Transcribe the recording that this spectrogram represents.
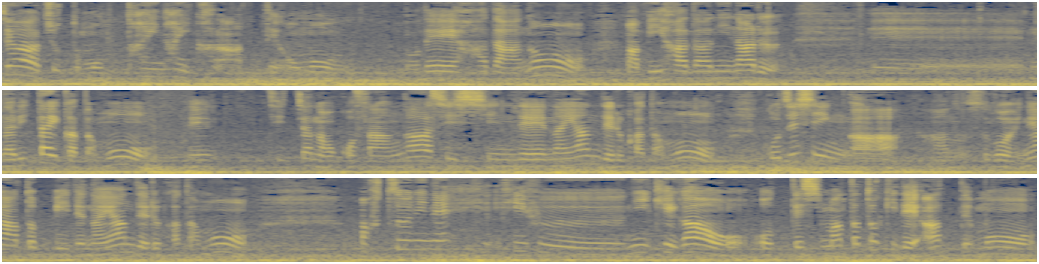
じゃあちょっともったいないかなって思うので肌の、まあ、美肌になる、えー、なりたい方も、ね、ちっちゃなお子さんが湿疹で悩んでる方もご自身があのすごいねアトピーで悩んでる方も、まあ、普通にね皮膚に怪我を負ってしまった時であっても、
